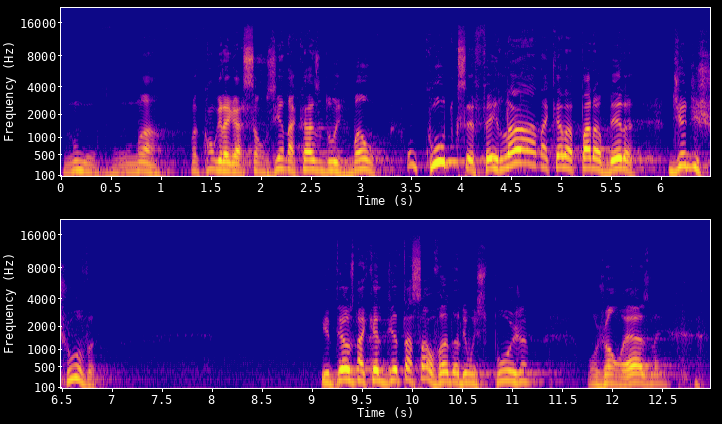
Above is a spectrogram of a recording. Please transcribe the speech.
numa, numa congregaçãozinha na casa do irmão, um culto que você fez lá naquela parambeira, dia de chuva. E Deus naquele dia está salvando ali um Spurgeon, um João Wesley.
